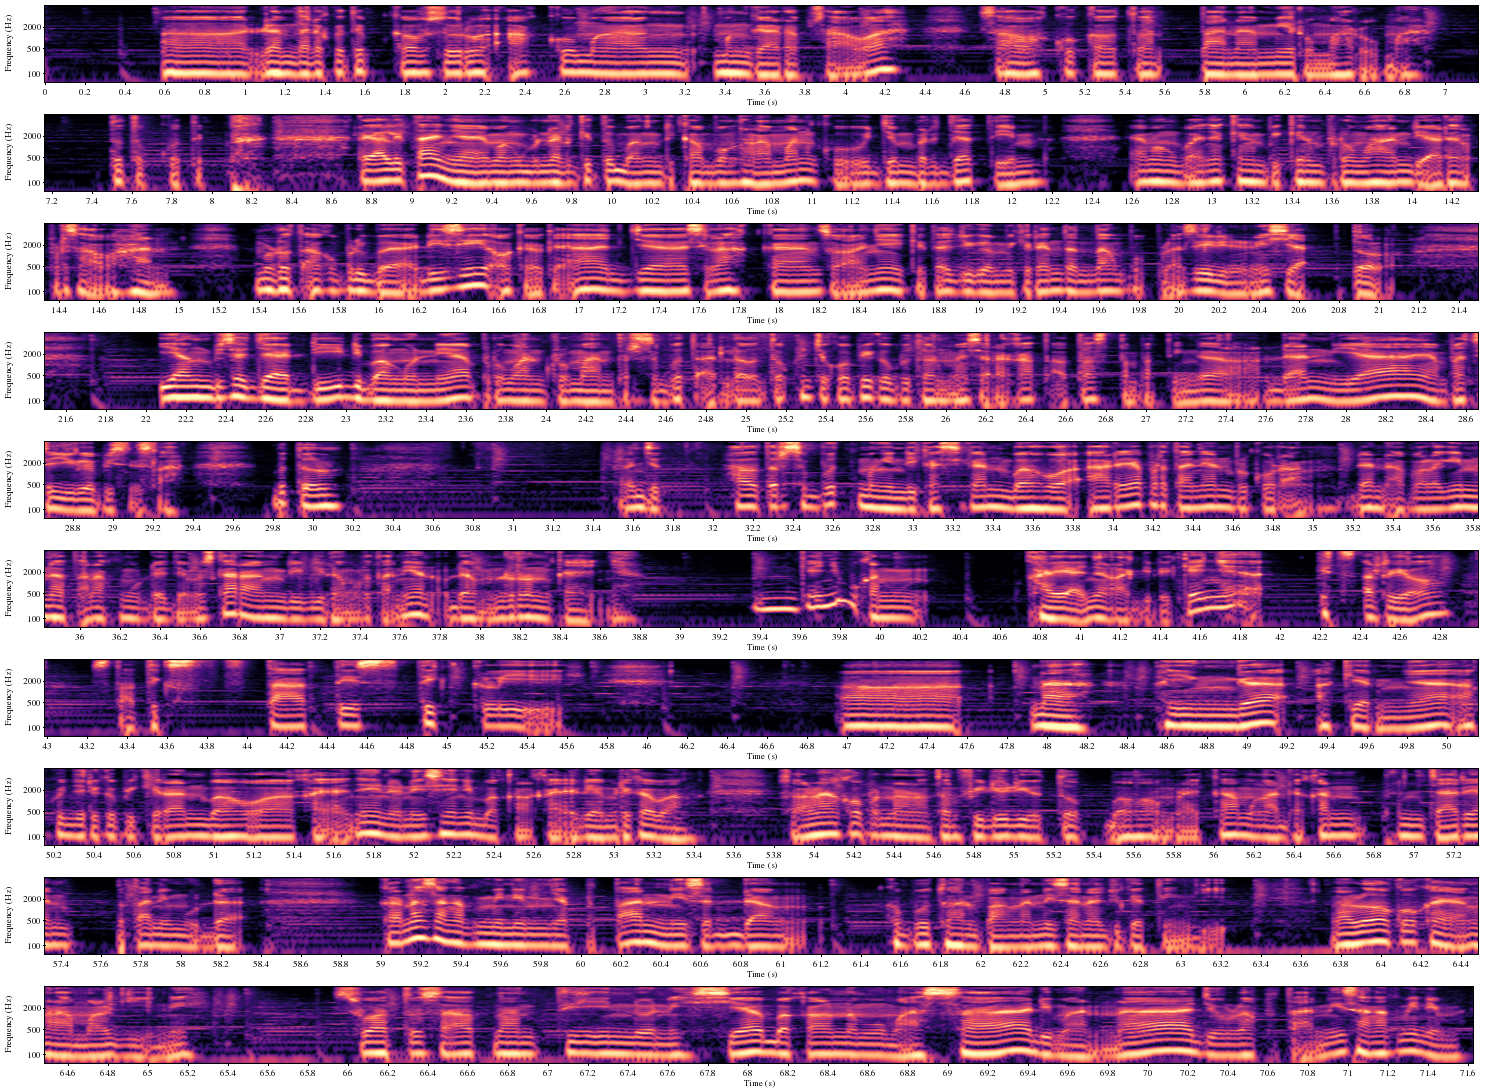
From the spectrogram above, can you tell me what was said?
eh, dalam tanda kutip kau suruh aku menggarap sawah, sawahku kau tan- tanami rumah-rumah tutup kutip. Realitanya emang benar gitu bang. Di kampung halamanku Jember Jatim emang banyak yang bikin perumahan di areal persawahan. Menurut aku pribadi sih oke oke aja silahkan. Soalnya kita juga mikirin tentang populasi di Indonesia betul. Yang bisa jadi dibangunnya perumahan-perumahan tersebut adalah untuk mencukupi kebutuhan masyarakat atas tempat tinggal. Dan ya yang pasti juga bisnis lah. Betul. Lanjut, hal tersebut mengindikasikan bahwa area pertanian berkurang dan apalagi minat anak muda zaman sekarang di bidang pertanian udah menurun kayaknya. Hmm, kayaknya bukan kayaknya lagi deh, kayaknya it's a real static statistically. Eh, nah, hingga akhirnya aku jadi kepikiran bahwa kayaknya Indonesia ini bakal kayak di Amerika bang. Soalnya aku pernah nonton video di YouTube bahwa mereka mengadakan pencarian petani muda karena sangat minimnya petani sedang kebutuhan pangan di sana juga tinggi. Lalu aku kayak ngeramal gini. Suatu saat nanti Indonesia bakal nemu masa di mana jumlah petani sangat minim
